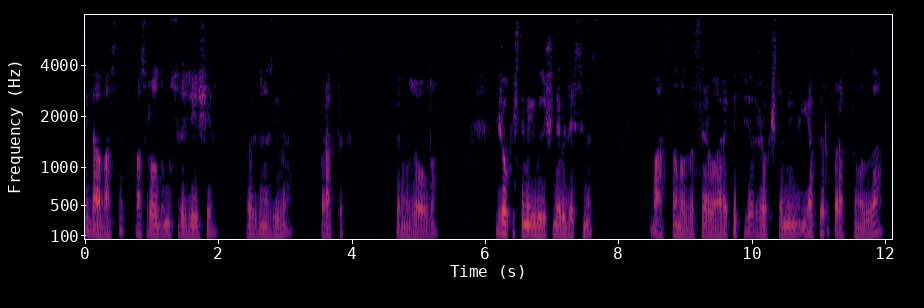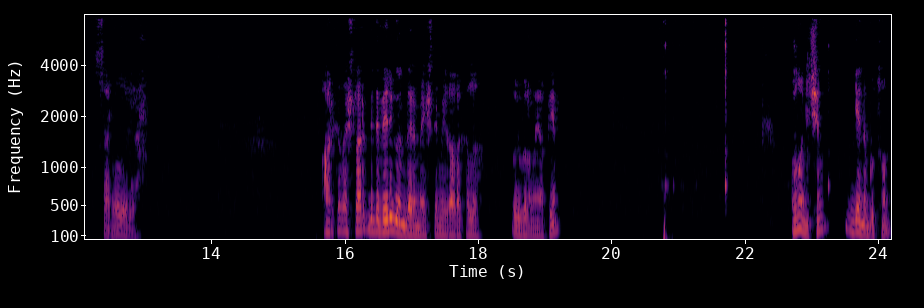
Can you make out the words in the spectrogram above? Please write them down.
Bir daha bastık. Basılı olduğumuz sürece yeşil. Gördüğünüz gibi bıraktık. Kırmızı oldu. Jog işlemi gibi düşünebilirsiniz. Bastığımızda servo hareket ediyor. Jog işlemini yapıyor. Bıraktığımızda servo duruyor. Arkadaşlar bir de veri gönderme işlemiyle alakalı uygulama yapayım. Onun için yeni buton,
